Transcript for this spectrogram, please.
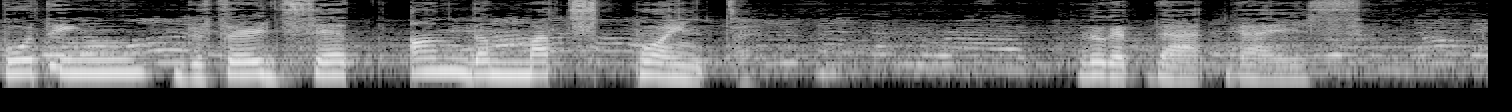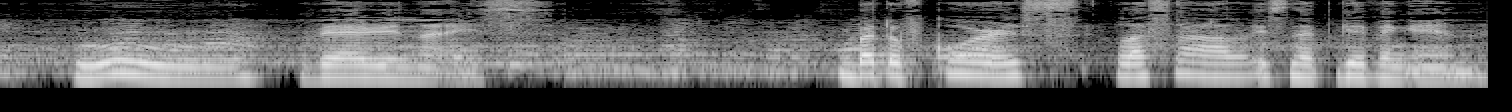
putting the third set on the match point. Look at that, guys. Ooh, very nice. But of course, LaSalle is not giving in.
